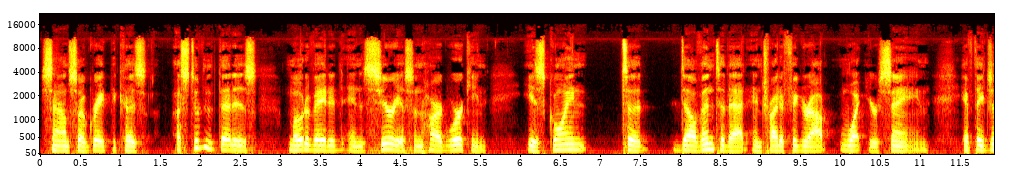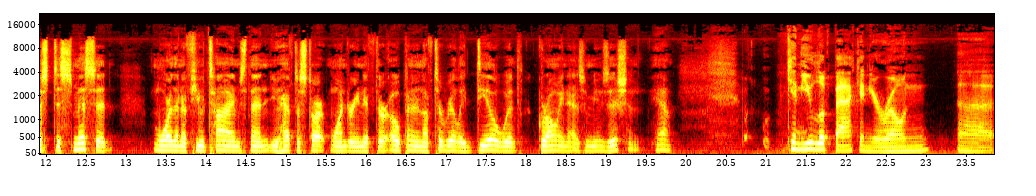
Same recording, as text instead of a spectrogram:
sound so great because a student that is motivated and serious and hardworking is going to delve into that and try to figure out what you're saying. If they just dismiss it more than a few times, then you have to start wondering if they're open enough to really deal with growing as a musician. Yeah. Can you look back in your own uh,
